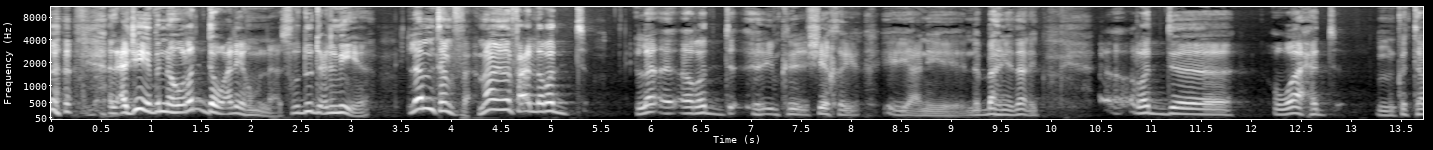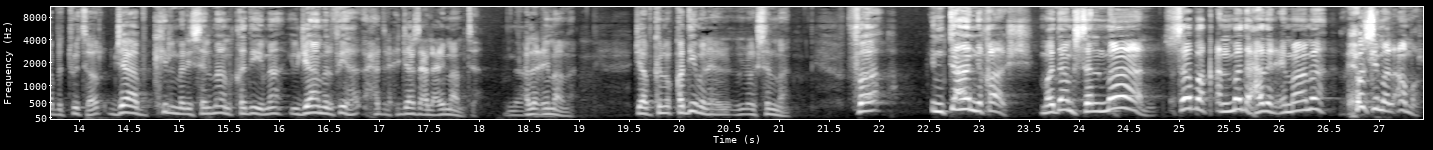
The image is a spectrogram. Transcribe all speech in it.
العجيب إنه ردوا عليهم الناس ردود علمية. لم تنفع. ما نفع إلا رد. لا رد يمكن الشيخ يعني نبهني ذلك. رد واحد من كتاب التويتر جاب كلمة لسلمان قديمة يجامل فيها أحد الحجاز على عمامته نعم. على العمامه جاب كلمة قديمة للملك سلمان. فانتهى النقاش. ما دام سلمان سبق أن مدح هذه العمامة حسم الأمر.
